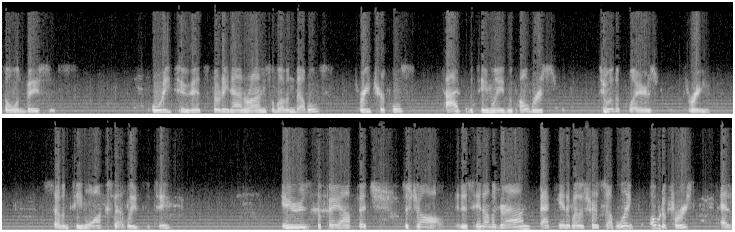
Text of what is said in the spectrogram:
stolen bases. 42 hits, 39 runs, 11 doubles, three triples, tied for the team lead with homers. Two other players, three. 17 walks, that leads the team. Here's the payoff pitch to Shaw. It is hit on the ground, backhanded by the shortstop Link. Over to first, and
